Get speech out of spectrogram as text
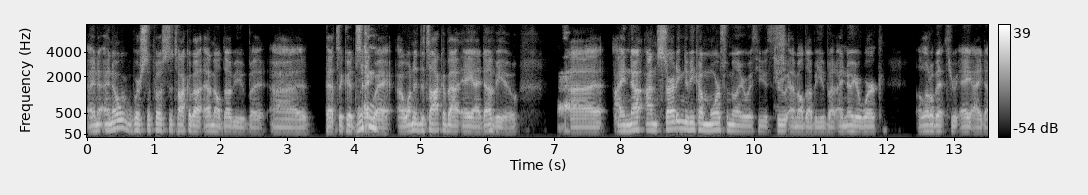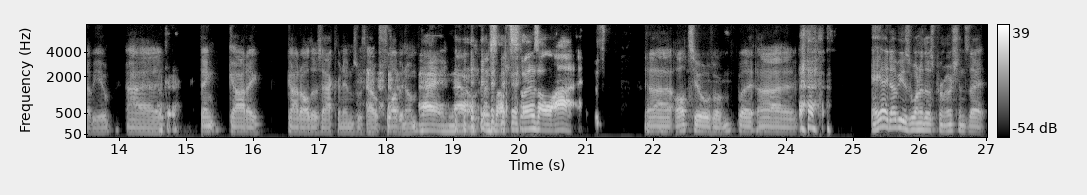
I, I know we're supposed to talk about MLW, but uh, that's a good we can segue. I wanted to talk about AIW. Uh, I know I'm starting to become more familiar with you through MLW, but I know your work a little bit through AIW. Uh, okay. thank God I got all those acronyms without flubbing them. I know. There's a there's a lot. Uh, all two of them. But uh, AIW is one of those promotions that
